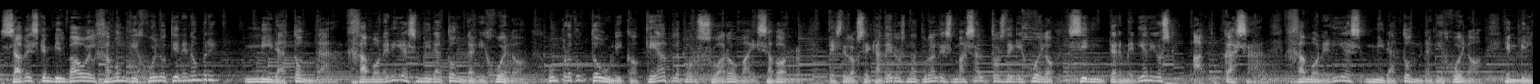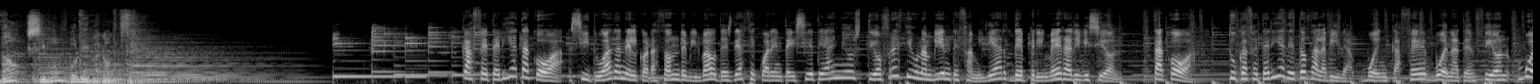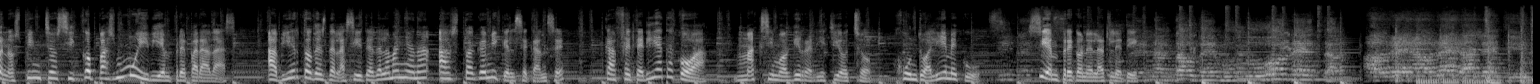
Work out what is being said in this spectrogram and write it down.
¿Sabes que en Bilbao el jamón guijuelo tiene nombre? Miratonda. Jamonerías Miratonda Guijuelo. Un producto único que habla por su aroma y sabor. Desde los secaderos naturales más altos de Guijuelo, sin intermediarios, a tu casa. Jamonerías Miratonda Guijuelo. En Bilbao, Simón Bolívar 11. Cafetería Tacoa, situada en el corazón de Bilbao desde hace 47 años, te ofrece un ambiente familiar de primera división. Tacoa, tu cafetería de toda la vida. Buen café, buena atención, buenos pinchos y copas muy bien preparadas. Abierto desde las 7 de la mañana hasta que Miquel se canse. Cafetería Tacoa, Máximo Aguirre 18, junto al IMQ. Siempre con el Athletic.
